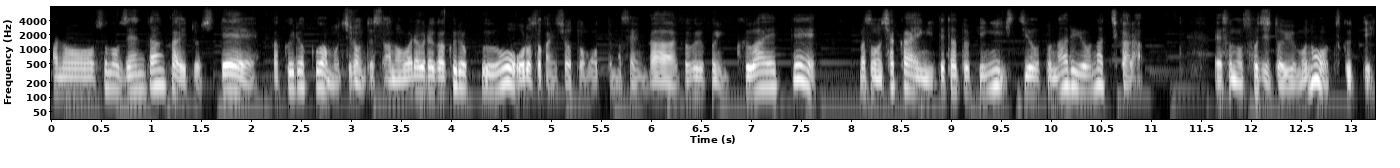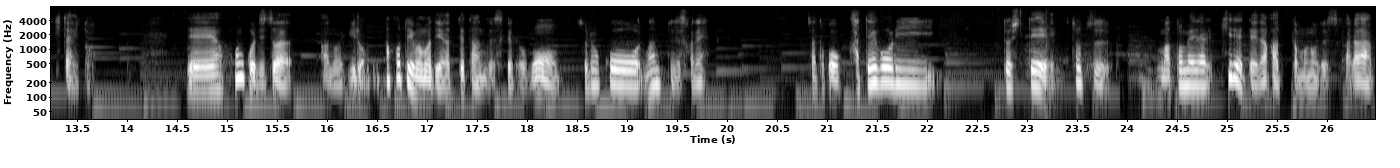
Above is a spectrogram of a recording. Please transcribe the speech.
あのその前段階として学力はもちろんです。あの我々学力をおろそかにしようと思ってませんが、学力に加えて、まあ、その社会に出た時に必要となるような力、その素地というものを作っていきたいと。で、香港実はあのいろんなこと今までやってたんですけども、それをこう、なんていうんですかね、ちゃんとこうカテゴリーとして一つまとめきれてなかったものですから、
